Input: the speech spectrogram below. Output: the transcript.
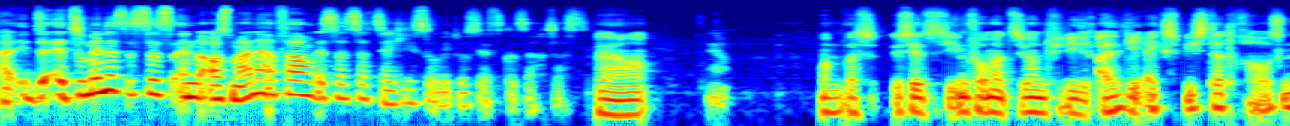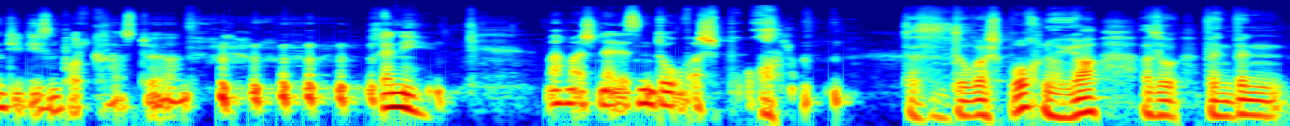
Äh, Zumindest ist das, in, aus meiner Erfahrung ist das tatsächlich so, wie du es jetzt gesagt hast. Ja. Ja. Und was ist jetzt die Information für die, all die Expis da draußen, die diesen Podcast hören? René. Mach mal schnell ist ein doofer Spruch. Das ist ein doofer Spruch, na ja. Also, wenn, wenn,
